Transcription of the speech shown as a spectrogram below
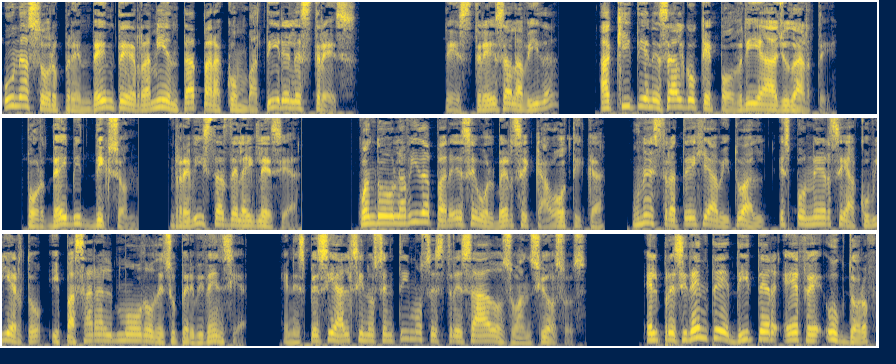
Una sorprendente herramienta para combatir el estrés. ¿Te estresa la vida? Aquí tienes algo que podría ayudarte. Por David Dixon, Revistas de la Iglesia. Cuando la vida parece volverse caótica, una estrategia habitual es ponerse a cubierto y pasar al modo de supervivencia, en especial si nos sentimos estresados o ansiosos. El presidente Dieter F. Uchtdorf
